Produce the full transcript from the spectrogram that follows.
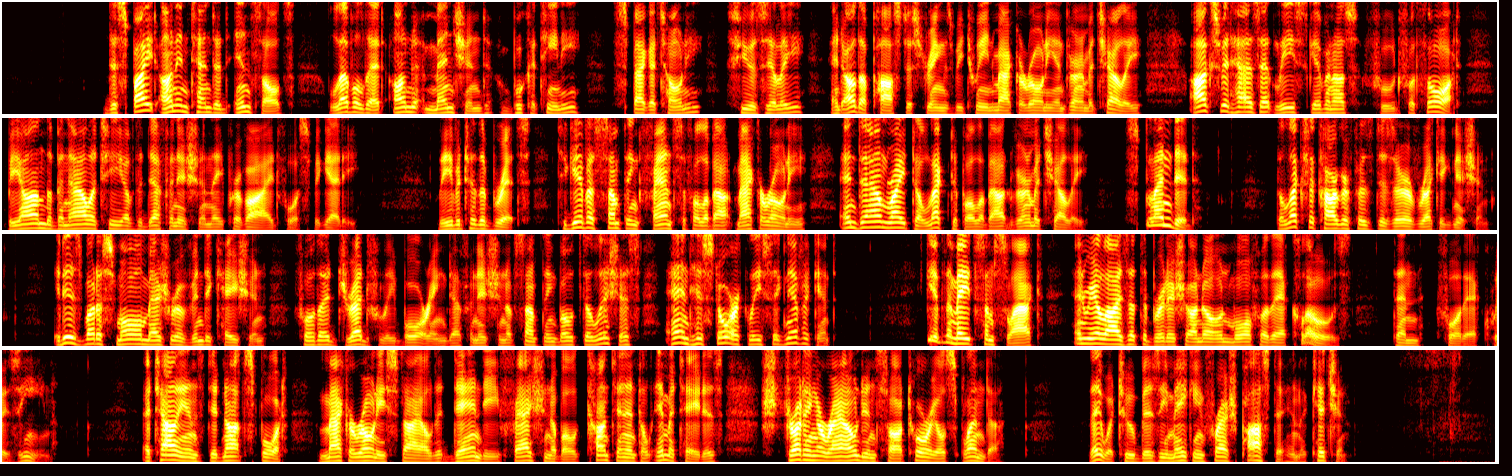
Despite unintended insults leveled at unmentioned bucatini, spaghettoni, fusilli, and other pasta strings between macaroni and vermicelli, Oxford has at least given us food for thought beyond the banality of the definition they provide for spaghetti. Leave it to the Brits to give us something fanciful about macaroni and downright delectable about vermicelli. Splendid! The lexicographers deserve recognition. It is but a small measure of vindication for the dreadfully boring definition of something both delicious and historically significant. Give the mates some slack and realize that the British are known more for their clothes than for their cuisine. Italians did not sport macaroni styled dandy, fashionable continental imitators strutting around in sartorial splendor. They were too busy making fresh pasta in the kitchen.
